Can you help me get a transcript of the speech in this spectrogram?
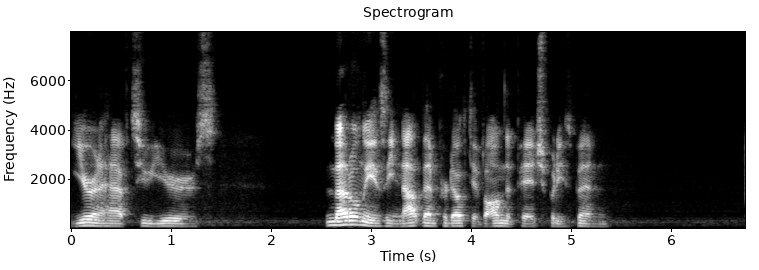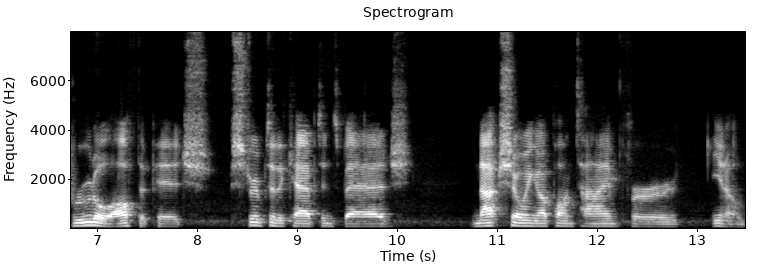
year and a half, two years. Not only has he not been productive on the pitch, but he's been brutal off the pitch, stripped of the captain's badge, not showing up on time for you know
